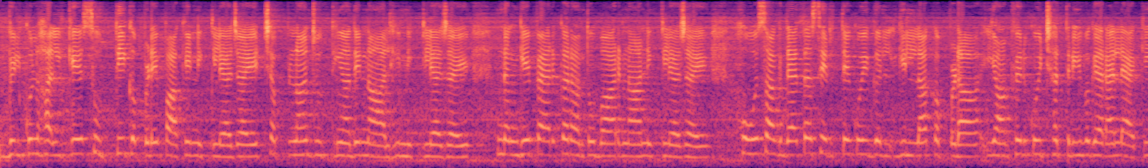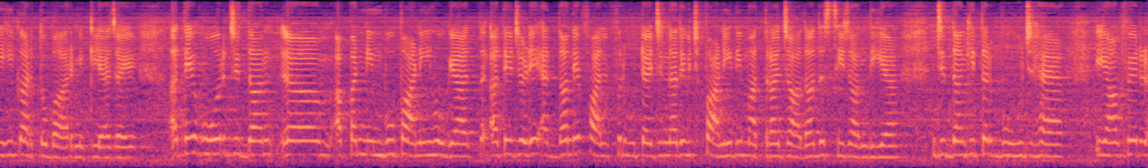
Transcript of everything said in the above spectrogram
ਬਿਲਕੁਲ ਹਲਕੇ ਸੂਤੀ ਕੱਪੜੇ ਪਾ ਕੇ ਨਿਕਲਿਆ ਜਾਏ, ਚੱਪਲਾਂ ਜੁੱਤੀਆਂ ਦੇ ਨਾਲ ਹੀ ਨਿਕਲਿਆ ਜਾਏ, ਨੰਗੇ ਪੈਰ ਘਰਾਂ ਤੋਂ ਬਾਹਰ ਨਾ ਨਿਕਲਿਆ ਜਾਏ, ਹੋ ਸਕਦਾ ਹੈ ਤਾਂ ਸਿਰ ਤੇ ਕੋਈ ਗਲ- ਗਿੱਲਾ ਕੱਪੜਾ ਜਾਂ ਫਿਰ ਕੋਈ ਛਤਰੀ ਵਗੈਰਾ ਲੈ ਕੇ ਹੀ ਘਰ ਤੋਂ ਬਾਹਰ ਨਿਕਲਿਆ ਜਾਏ। ਅਤੇ ਹੋਰ ਜਿੱਦਾਂ ਆਪਾਂ ਨਿੰਬੂ ਪਾਣੀ ਹੋ ਗਿਆ ਅਤੇ ਜਿਹੜੇ ਐਦਾਂ ਦੇ ਫਲ ਫਰੂਟ ਹੈ, ਜਿਨ੍ਹਾਂ ਦੇ ਵਿੱਚ ਪਾਣੀ ਦੀ ਮਾਤਰਾ ਜ਼ਿਆਦਾ ਦੱਸੀ ਜਾਂਦੀ ਹੈ, ਜਿੱਦਾਂ ਕਿ ਤਰਬੂਜ ਹੈ ਜਾਂ ਫਿਰ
